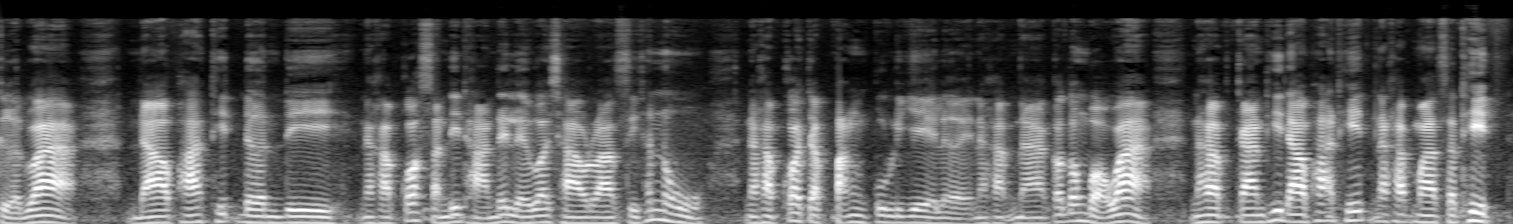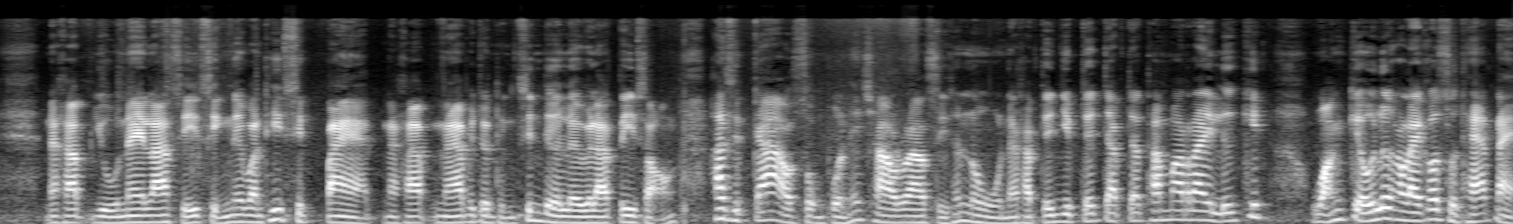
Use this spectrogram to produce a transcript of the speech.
เกิดว่าดาวพระอาทิตย์เดินดีนะครับ ก็สันนิษฐานได้เลยว่าชาวราศีธนูนะครับ ก็จะปังปุริเยเลยนะครับนะก็ต้องบอกว่านะครับการที่ดาวพระอาทิตย์นะครับมาสถิต นะครับอยู่ในราศีสิงห์ในวันที่ 18นะครับนะไปจนถึงสิ้นเดือนเลยเวลาตีสองห้าสิบเก้าส่งผลให้ชาวราศีธนูนะครับจะหยิบจะจับจะทำอะไรหรือคิดหวังเกี่ยวเรื่องอะไรก็สุดแท้แต่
